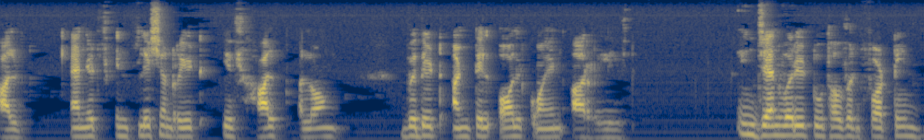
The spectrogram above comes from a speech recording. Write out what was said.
halved, and its inflation rate is halved along with it until all coins are released. In January 2014,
